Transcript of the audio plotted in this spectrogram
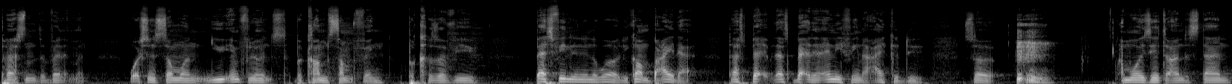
personal development, watching someone you influenced become something because of you. Best feeling in the world. You can't buy that. That's better. That's better than anything that I could do. So I'm always here to understand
